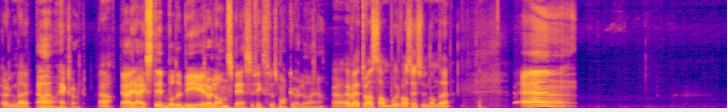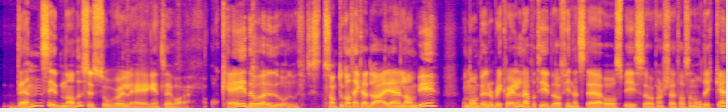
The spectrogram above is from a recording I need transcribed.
ølen der? Ja, ja, helt klart. Ja. Jeg har reist i både byer og land spesifikt for å smake ølet der, ja. ja. Jeg vet jo en samboer. Hva syns hun om det? Eh, den siden av det syns hun vel egentlig var ok. Det var, sant, du kan tenke deg at du er i en eller annen by, og nå begynner det å bli kvelden. Det er på tide å finne et sted å spise og kanskje ta seg noe å drikke.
